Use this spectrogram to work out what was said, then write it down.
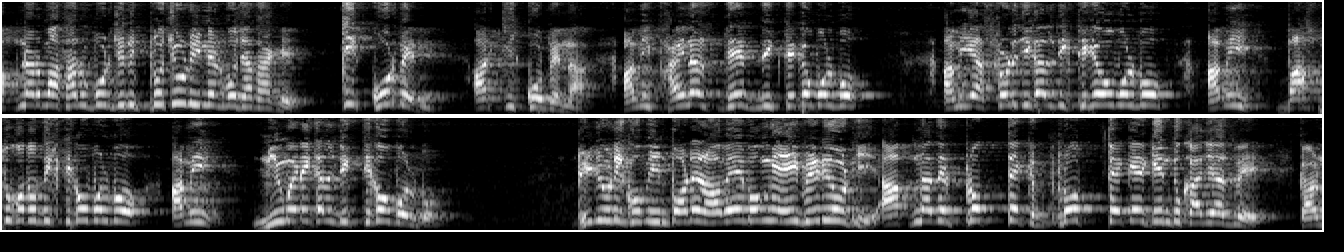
আপনার মাথার উপর যদি প্রচুর ঋণের বোঝা থাকে, কি করবেন আর কি করবেন না? আমি ফাইন্যান্সের দিক থেকেও বলব, আমি অ্যাস্ট্রোলজিক্যাল দিক থেকেও বলব, আমি বাস্তুগত দিক থেকেও বলব, আমি নিউমেরিক্যাল দিক থেকেও বলব। ভিডিওটি খুব ইম্পর্টেন্ট হবে এবং এই ভিডিওটি আপনাদের প্রত্যেক, প্রত্যেকের কিন্তু কাজে আসবে। কারণ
